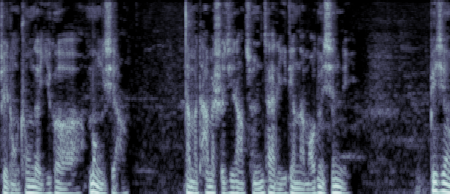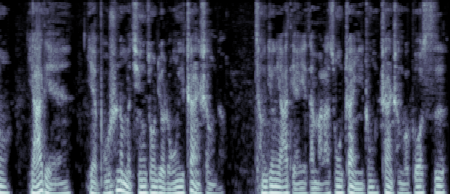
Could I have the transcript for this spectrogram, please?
这种中的一个梦想。那么，他们实际上存在着一定的矛盾心理。毕竟，雅典也不是那么轻松就容易战胜的。曾经，雅典也在马拉松战役中战胜过波斯，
